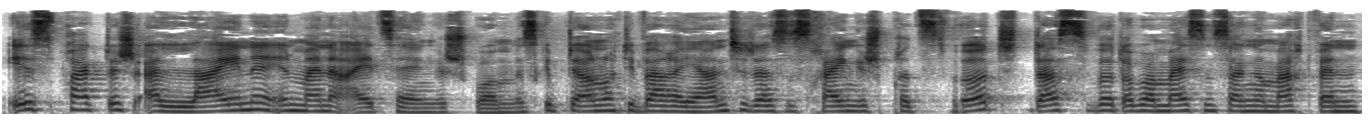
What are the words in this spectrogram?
ist praktisch alleine in meine Eizellen geschwommen. Es gibt ja auch noch die Variante, dass es reingespritzt wird. Das wird aber meistens dann gemacht, wenn,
